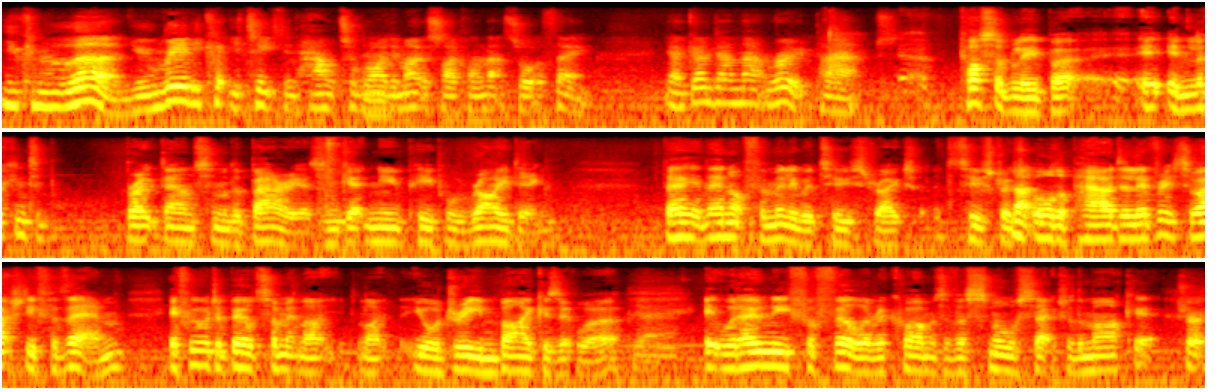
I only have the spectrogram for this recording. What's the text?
You can learn. You really cut your teeth in how to ride a motorcycle and that sort of thing. You know, going down that route, perhaps. Possibly, but in looking to break down some of the barriers and get new people riding, they they're not familiar with two strokes, two strokes, No. or the power delivery. So actually, for them, if we were to build something like like your dream bike, as it were, Yeah, it would only fulfil the requirements of a small sector of the market. true.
